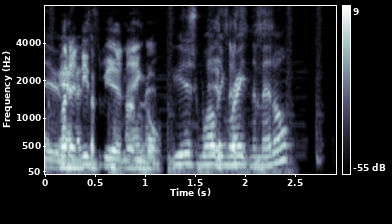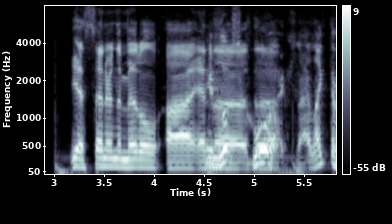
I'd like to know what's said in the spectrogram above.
it to? but it needs to be an angle. You just welding it's- right in the middle? Yeah, center in the middle. Uh, and it the, looks cool, the, actually. I like the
